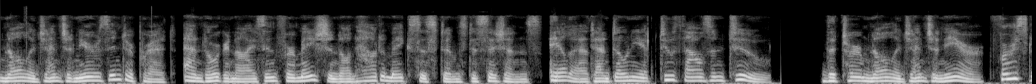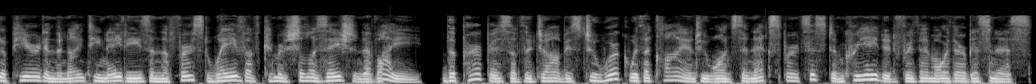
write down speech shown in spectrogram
Knowledge engineers interpret and organize information on how to make systems decisions. Aylett and Doniat 2002. The term knowledge engineer first appeared in the 1980s in the first wave of commercialization of AI. The purpose of the job is to work with a client who wants an expert system created for them or their business.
